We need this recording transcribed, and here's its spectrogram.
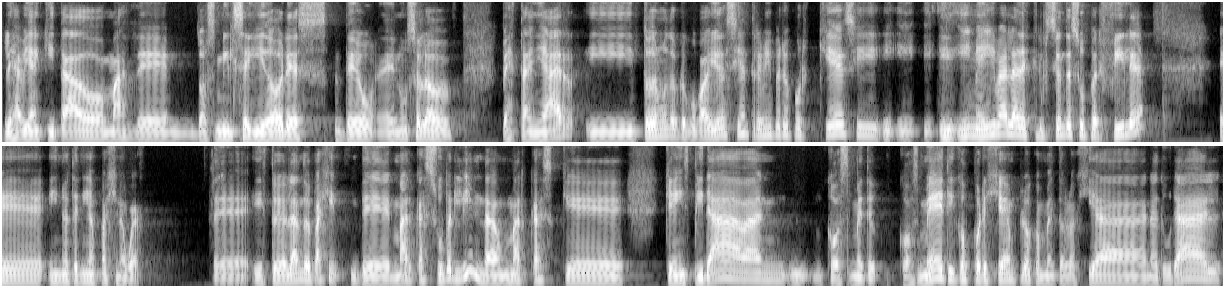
les habían quitado más de 2.000 seguidores de, en un solo pestañear y todo el mundo preocupado. Yo decía entre mí, pero ¿por qué? Si, y, y- y- y me iba a la descripción de su perfil eh, y no tenían página web. Eh, y estoy hablando de, págin- de marcas súper lindas, marcas que, que inspiraban, cosméticos, por ejemplo, cosmetología natural,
